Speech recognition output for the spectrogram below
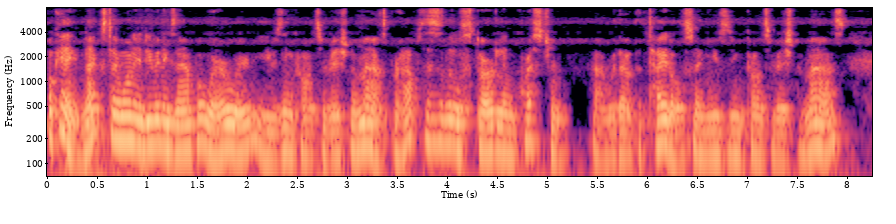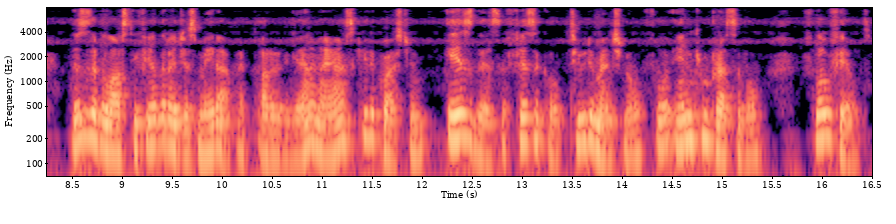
Okay, next I want to do an example where we're using conservation of mass. Perhaps this is a little startling question uh, without the title saying using conservation of mass, this is the velocity field that I just made up. I plotted it again and I ask you the question, is this a physical, two-dimensional, incompressible flow field?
